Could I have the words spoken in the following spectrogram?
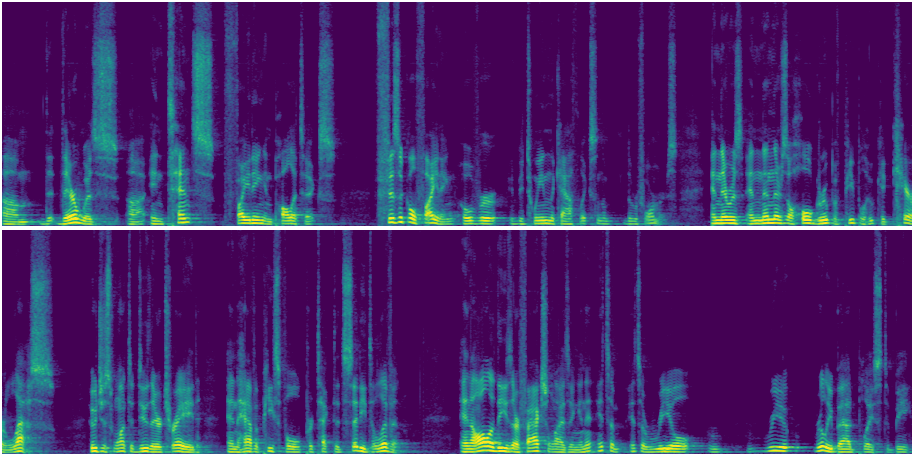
Um, th- there was uh, intense fighting in politics, physical fighting over between the Catholics and the, the reformers. And, there was, and then there's a whole group of people who could care less, who just want to do their trade and have a peaceful, protected city to live in. And all of these are factionalizing, and it, it's, a, it's a real, real, really bad place to be.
